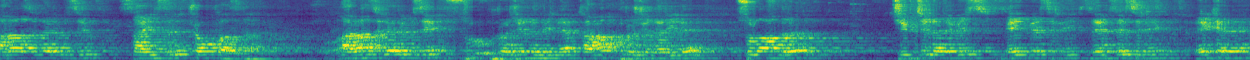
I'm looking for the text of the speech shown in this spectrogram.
arazilerimizin sayısı çok fazla. Arazilerimizi su projeleriyle, kanal projeleriyle sulandırıp çiftçilerimiz meyvesini, sebzesini ekerek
